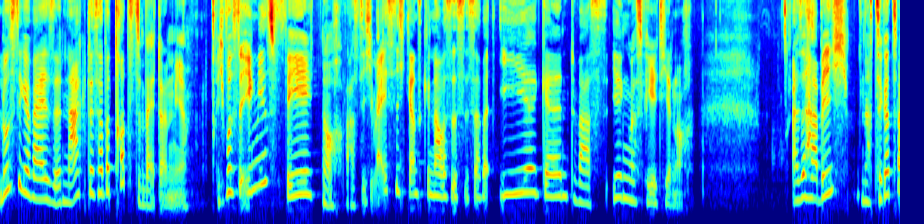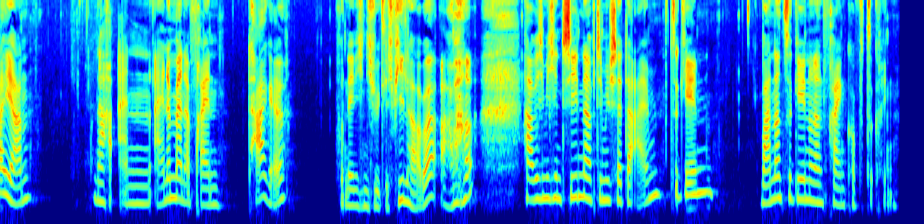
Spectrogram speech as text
Lustigerweise nagte es aber trotzdem weiter an mir. Ich wusste irgendwie, es fehlt noch was. Ich weiß nicht ganz genau, was es ist, aber irgendwas, irgendwas fehlt hier noch. Also habe ich nach circa zwei Jahren, nach einem, einem meiner freien Tage, von denen ich nicht wirklich viel habe, aber habe ich mich entschieden, auf die Mischette Alm zu gehen, wandern zu gehen und einen freien Kopf zu kriegen.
